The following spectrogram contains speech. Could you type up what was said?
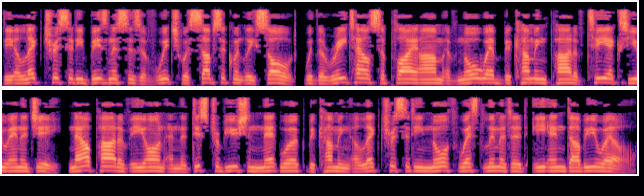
the electricity businesses of which were subsequently sold, with the retail supply arm of Norweb becoming part of TXU Energy, now part of E.ON and the distribution network becoming Electricity Northwest Limited ENWL.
